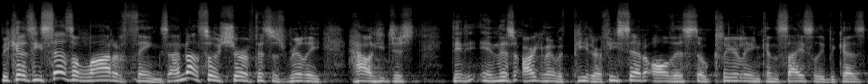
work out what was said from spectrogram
because he says a lot of things. I'm not so sure if this is really how he just did in this argument with Peter, if he said all this so clearly and concisely, because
